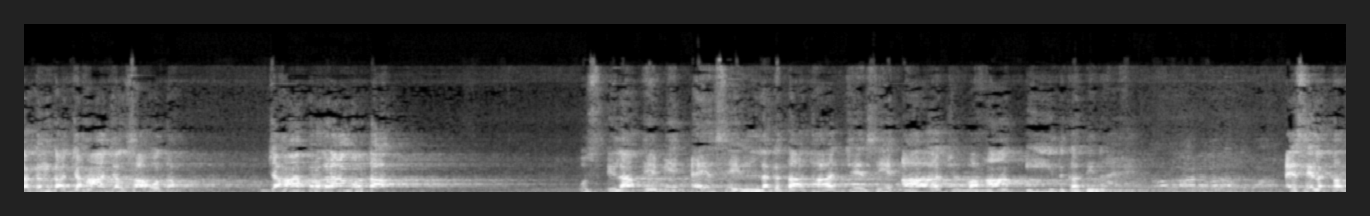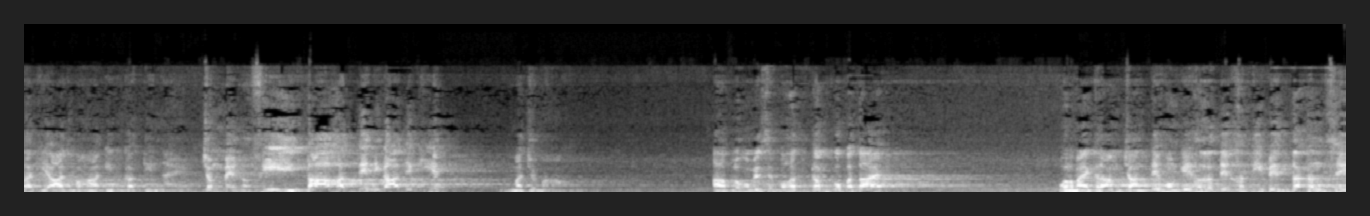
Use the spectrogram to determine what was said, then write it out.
दकन का जहाँ जलसा होता, जहाँ प्रोग्राम होता, उस इलाके में ऐसे लगता था जैसे आज वहाँ ईद का दिन है। ऐसे लगता था कि आज वहाँ ईद का दिन है। जम्मे गफीर ताहद निगाह देखिए, मजमा। आप लोगों में से बहुत कम को पता है और कराम जानते होंगे, हज़रत खतीब दकन से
